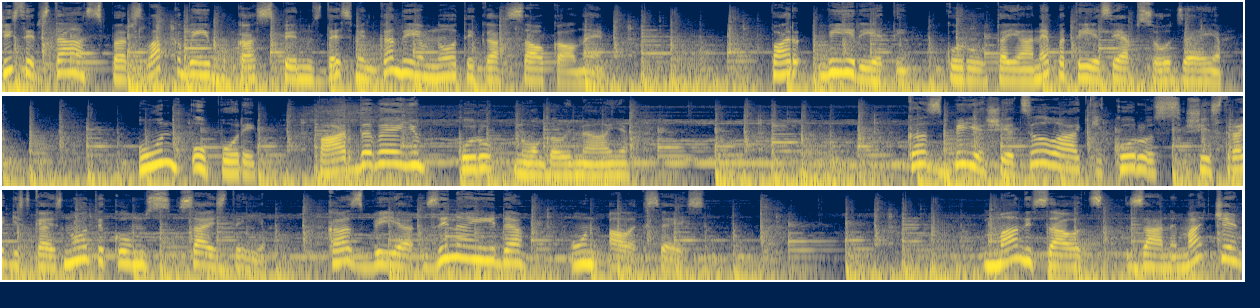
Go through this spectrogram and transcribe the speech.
Šis ir stāsts par slepkavību, kas pirms desmit gadiem notika Saukalnē. Par vīrieti, kuru tajā nepatiesi apsūdzēja, un upuri, pārdevēju, kuru nogalināja. Kas bija šie cilvēki, kurus šis traģiskais notikums saistīja? Kas bija Zinaida un Aleksējs? Mani sauc Zane Mače,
